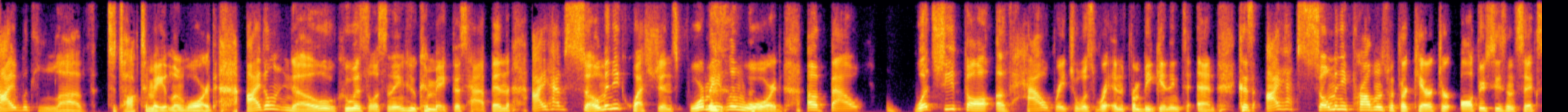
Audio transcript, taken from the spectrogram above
I would love to talk to Maitland Ward. I don't know who is listening who can make this happen. I have so many questions for Maitland Ward about what she thought of how Rachel was written from beginning to end. Because I have so many problems with her character all through season six.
